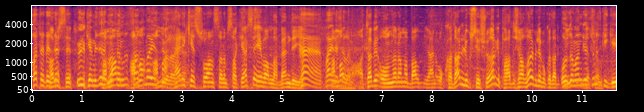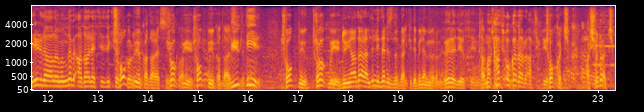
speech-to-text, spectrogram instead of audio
patatese Tabii se- ülkemizi, Tamam, vatanımızı ama, satmayız ama diyorlar. yani. herkes soğan sarımsak yerse eyvallah ben de yerim. He, paylaşalım. Ama tabii onlar ama bal yani o kadar lüks yaşıyorlar ki padişahlar bile bu kadar O zaman diyorsunuz ki gelir dağılımında bir adaletsizlik söz çok konusu. büyük adaletsizlik Çok var. büyük. Çok büyük adaletsizlik. Büyük var. değil. Çok büyük. Çok, Çok büyük. Dünyada herhalde liderizdir belki de bilemiyorum yani. Öyle diyorsun yani. Tabii Makas canım. o kadar açık diyorsun. Çok açık. Aşırı açık.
